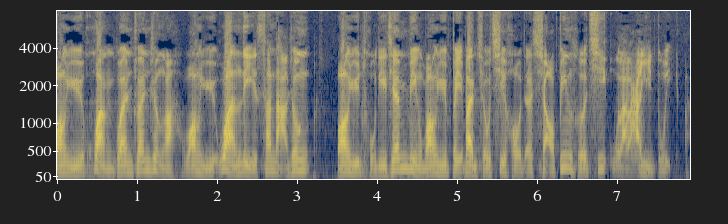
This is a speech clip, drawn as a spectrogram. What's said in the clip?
亡于宦官专政啊，亡于万历三大征，亡于土地兼并，亡于北半球气候的小冰河期，乌拉拉一堆啊。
